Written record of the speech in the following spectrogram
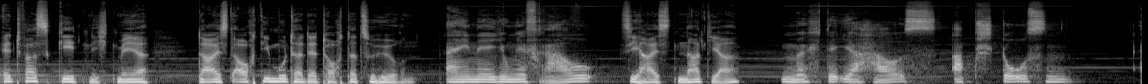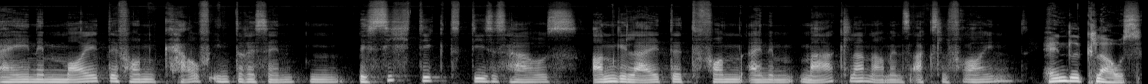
Etwas geht nicht mehr, da ist auch die Mutter der Tochter zu hören. Eine junge Frau Sie heißt Nadja, möchte ihr Haus abstoßen. Eine Meute von Kaufinteressenten besichtigt dieses Haus, angeleitet von einem Makler namens Axel Freund. Händel Klaus,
